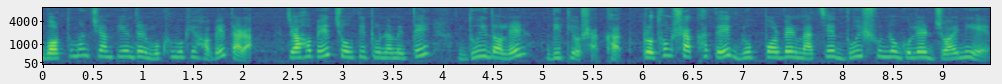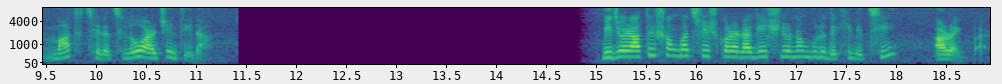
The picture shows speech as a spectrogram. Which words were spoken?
বর্তমান চ্যাম্পিয়নদের মুখোমুখি হবে তারা। যা হবে চলতি টুর্নামেন্টে দুই দলের দ্বিতীয় সাক্ষাৎ। প্রথম সাক্ষাতে গ্রুপ পর্বের ম্যাচে দুই শূন্য গোলের জয় নিয়ে মাঠ ছেড়েছিল আর্জেন্টিনা। বিজয় রাতের সংবাদ শেষ করার আগে শিরোনামগুলো দেখে নিচ্ছি আরও একবার।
